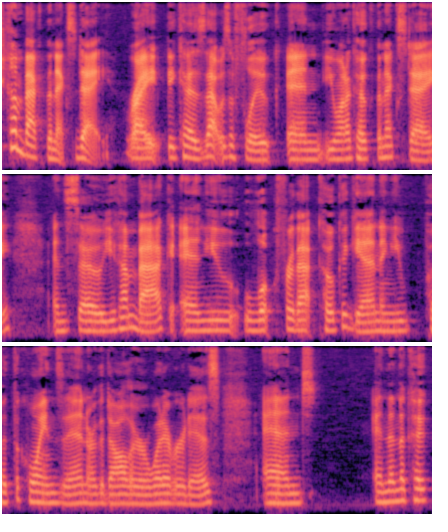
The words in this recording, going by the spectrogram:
you come back the next day, right? Because that was a fluke and you want a Coke the next day. And so you come back and you look for that Coke again and you put the coins in or the dollar or whatever it is. And, and then the Coke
